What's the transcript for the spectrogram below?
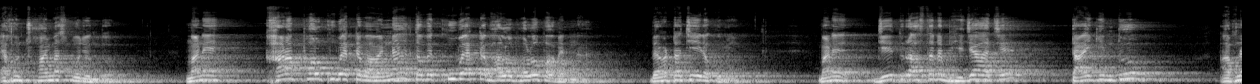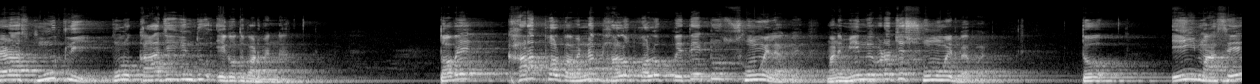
এখন ছয় মাস পর্যন্ত। মানে খারাপ ফল খুব একটা পাবেন না, তবে খুব একটা ভালো ফলও পাবেন না। ব্যাপারটা হচ্ছে এরকমই। মানে যেহেতু রাস্তাটা ভেজা আছে, তাই কিন্তু আপনারা স্মুথলি কোনো কাজই কিন্তু এগোতে পারবেন না। তবে খারাপ ফল পাবেন না, ভালো ফলও পেতে একটু সময় লাগবে। মানে মেন ব্যাপার হচ্ছে সময়ের ব্যাপার। তো এই মাসে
